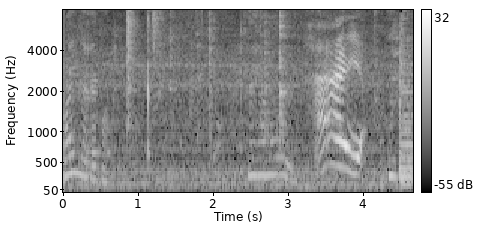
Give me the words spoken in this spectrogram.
Why you gonna act like that? Say hello. Hi.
